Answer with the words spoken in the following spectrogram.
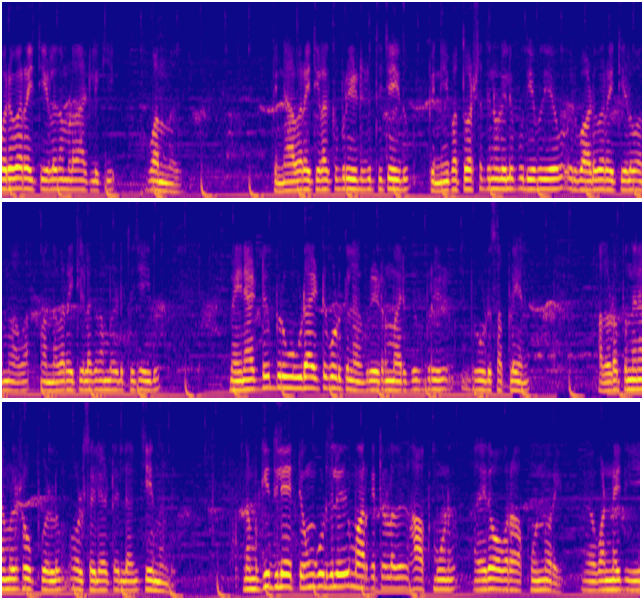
ഓരോ വെറൈറ്റികൾ നമ്മുടെ നാട്ടിലേക്ക് വന്നത്. പിന്നെ ആ വെറൈറ്റികളൊക്കെ ബ്രീഡ് എടുത്ത് ചെയ്തു. പിന്നെ ഈ പത്ത് വർഷത്തിനുള്ളിൽ പുതിയ പുതിയ ഒരുപാട് വെറൈറ്റികൾ വന്നു. വന്ന വെറൈറ്റികളൊക്കെ നമ്മൾ എടുത്ത് ചെയ്തു. മെയിനായിട്ട് ബ്രൂഡായിട്ട് കൊടുക്കലാണ്. ബ്രീഡർമാർക്ക് ബ്രീ ബ്രൂഡ് സപ്ലൈ ചെയ്യണം അതോടൊപ്പം തന്നെ നമ്മൾ ഷോപ്പുകളിലും ഹോൾസെയിലായിട്ട് എല്ലാം ചെയ്യുന്നുണ്ട്. നമുക്ക് ഇതിൽ ഏറ്റവും കൂടുതൽ മാർക്കറ്റ് ഉള്ളത് ഹാഫ് മൂണ് അതായത് ഓവർ ഹാഫ് മൂൺ എന്ന് പറയും. വൺ എയ്റ്റി ഈ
